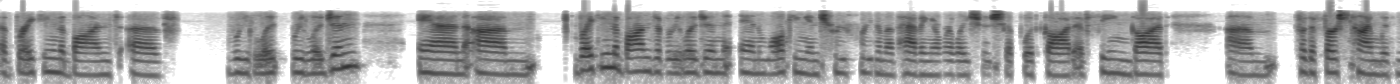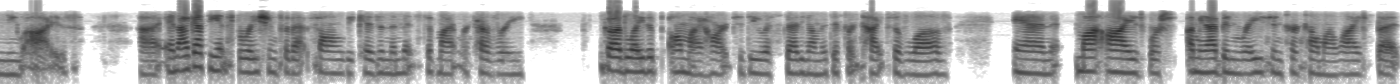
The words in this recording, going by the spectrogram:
of breaking the bonds of relig- religion and um, breaking the bonds of religion and walking in true freedom of having a relationship with God, of seeing God um, for the first time with new eyes. Uh, and I got the inspiration for that song because in the midst of my recovery, God laid it on my heart to do a study on the different types of love. And my eyes were, I mean, I've been raised in church all my life, but,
